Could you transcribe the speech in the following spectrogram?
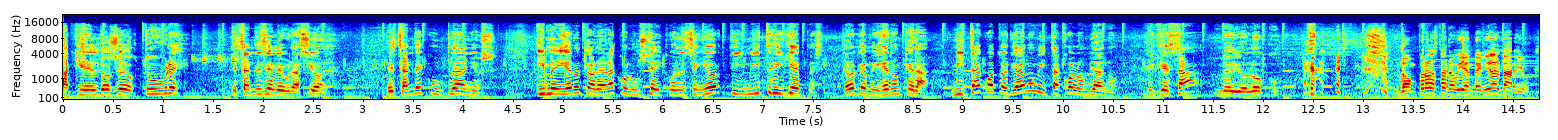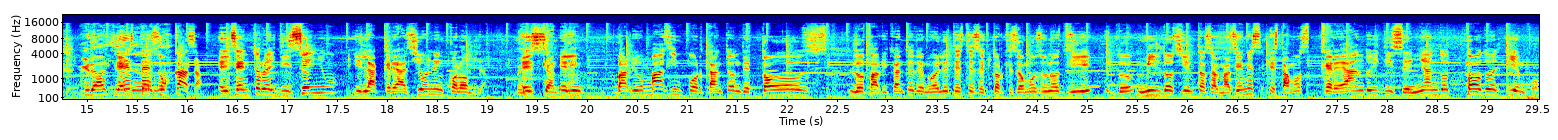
aquí en el 12 de octubre, están de celebración, están de cumpleaños. Y me dijeron que hablara con usted y con el señor Dimitri Yepes. Creo que me dijeron que era mitad ecuatoriano, mitad colombiano. Y que está medio loco. Don Próspero, bienvenido al barrio. Gracias. Esta es su casa, el centro del diseño y la creación en Colombia. Me es encanta. el barrio más importante donde todos los fabricantes de muebles de este sector, que somos unos 10 do- 1.200 almacenes, estamos creando y diseñando todo el tiempo.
